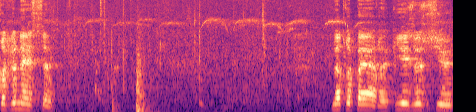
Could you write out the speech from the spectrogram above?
notre jeunesse. Notre Père qui es aux cieux,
